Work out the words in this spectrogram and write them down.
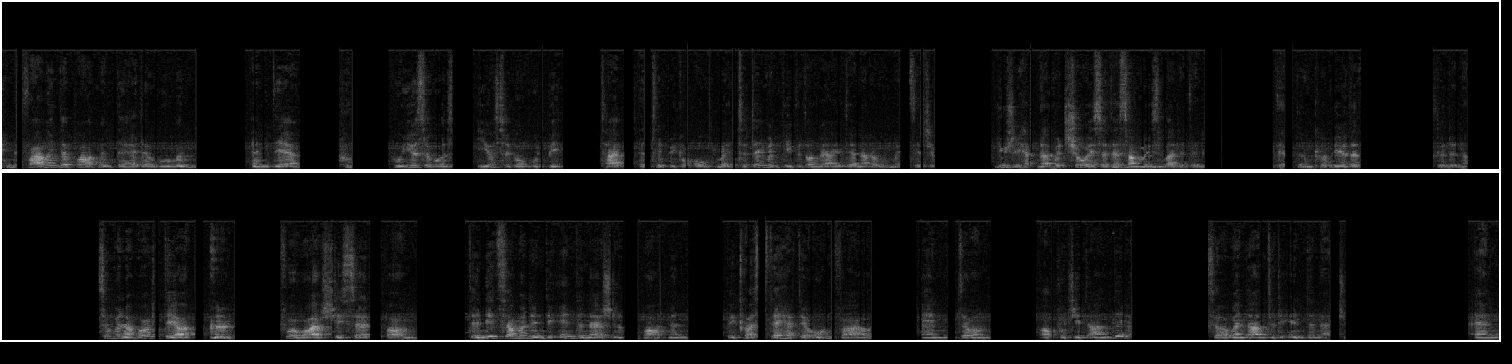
In the filing department, they had a woman in there who, who years ago, years ago would be type a typical old maid. Today when people don't marry, they're not old maids. They usually have, have a choice, and there's some reason why they didn't get their career that's good enough. So when I worked there for a while, she said, um, they need someone in the international department because they have their own file, and um, I'll put it on there. So I went down to the international And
